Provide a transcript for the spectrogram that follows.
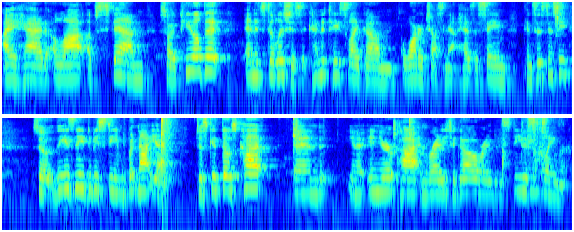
I had a lot of stem. So I peeled it and it's delicious. It kind of tastes like um, a water chestnut, has the same consistency. So these need to be steamed, but not yet. Just get those cut and you know in your pot and ready to go, ready to be steamed. Disclaimer,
